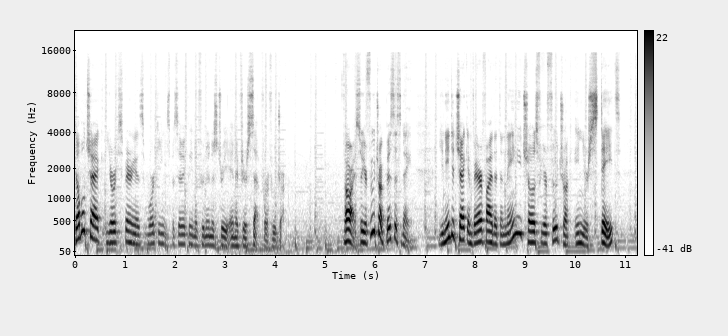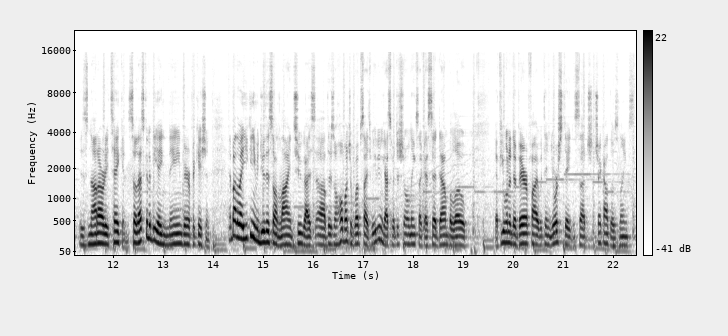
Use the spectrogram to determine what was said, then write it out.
double check your experience working specifically in the food industry and if you're set for a food truck. All right, so your food truck business name. You need to check and verify that the name you chose for your food truck in your state is not already taken. So that's going to be a name verification. And by the way, you can even do this online too, guys. Uh, there's a whole bunch of websites. We've even got some additional links, like I said, down below. If you wanted to verify within your state and such, check out those links.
